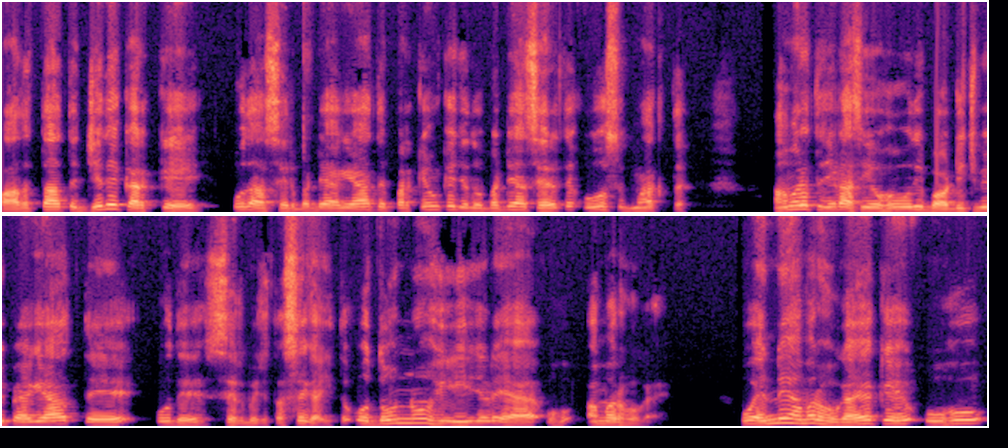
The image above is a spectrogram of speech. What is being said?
ਪਾ ਦਿੱਤਾ ਤੇ ਜਿਹਦੇ ਕਰਕੇ ਉਹਦਾ ਸਿਰ ਵੱਢਿਆ ਗਿਆ ਤੇ ਪਰ ਕਿਉਂਕਿ ਜਦੋਂ ਵੱਢਿਆ ਸਿਰ ਤੇ ਉਸ ਵਕਤ ਅੰਮ੍ਰਿਤ ਜਿਹੜਾ ਸੀ ਉਹ ਉਹਦੀ ਬਾਡੀ 'ਚ ਵੀ ਪੈ ਗਿਆ ਤੇ ਉਹਦੇ ਸਿਰ ਵਿੱਚ ਤਸੇ ਹੀ ਤੇ ਉਹ ਦੋਨੋਂ ਹੀ ਜਿਹੜੇ ਆ ਉਹ ਅਮਰ ਹੋ ਗਏ। ਉਹ ਇੰਨੇ ਅਮਰ ਹੋ ਗਏ ਕਿ ਉਹ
